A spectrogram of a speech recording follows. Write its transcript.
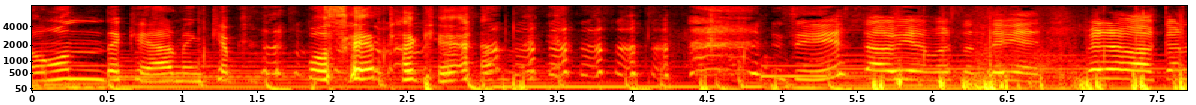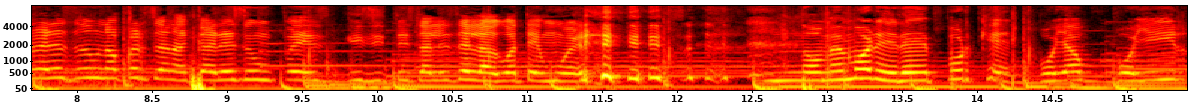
dónde quedarme, en qué poseta quedarme. Sí, está bien, bastante bien. Pero acá no eres una persona, acá eres un pez y si te sales del agua te mueres. No me moriré porque voy a, voy a ir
